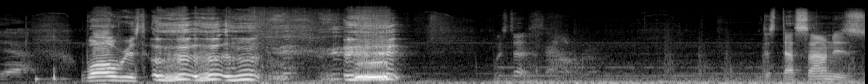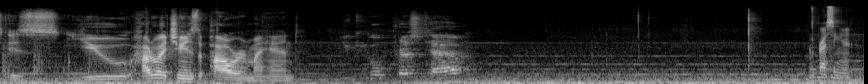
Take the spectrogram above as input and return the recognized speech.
Yeah. Walrus. What's that sound, bro? This, that sound is is you. How do I change the power in my hand? You can go press tab. I'm pressing it.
